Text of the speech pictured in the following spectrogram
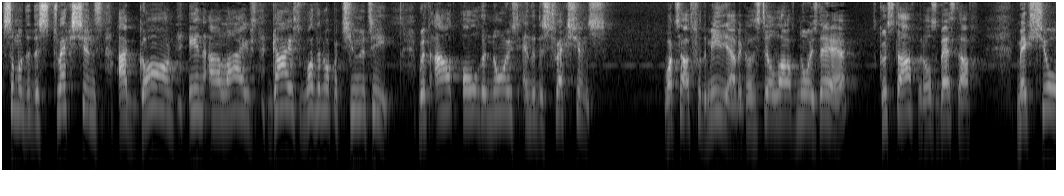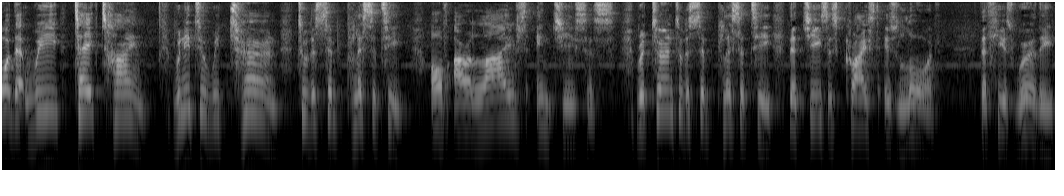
some of the distractions are gone in our lives. Guys, what an opportunity without all the noise and the distractions. Watch out for the media because there's still a lot of noise there. It's good stuff, but also bad stuff. Make sure that we take time we need to return to the simplicity of our lives in Jesus. Return to the simplicity that Jesus Christ is Lord, that He is worthy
